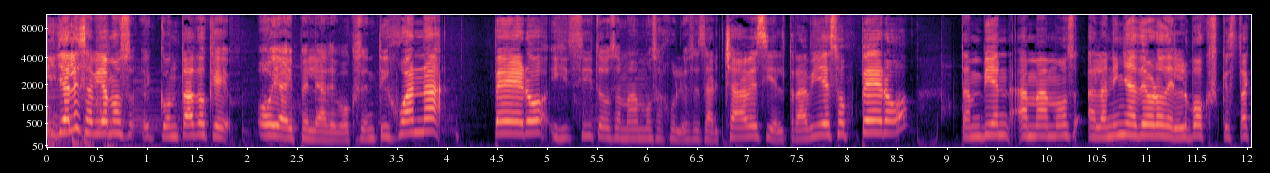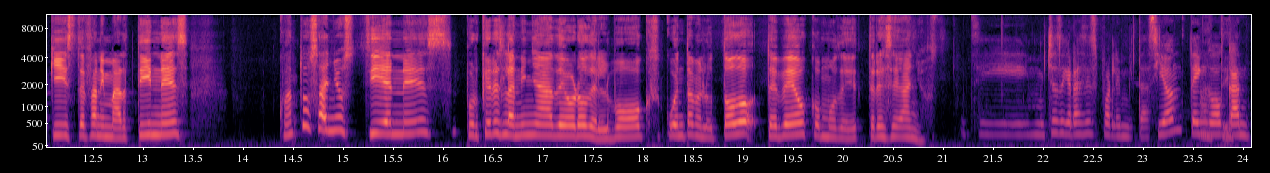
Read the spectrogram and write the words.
Y ya les habíamos eh, contado que hoy hay pelea de box en Tijuana, pero, y sí, todos amamos a Julio César Chávez y el travieso, pero también amamos a la niña de oro del box que está aquí, Stephanie Martínez. ¿Cuántos años tienes? ¿Por qué eres la niña de oro del box? Cuéntamelo todo. Te veo como de 13 años. Sí, muchas gracias por la invitación. Tengo ti. can-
